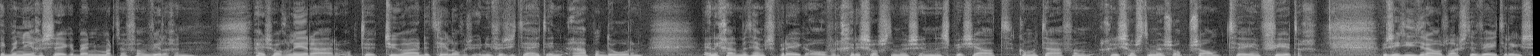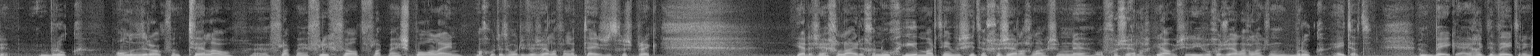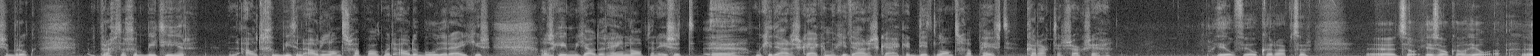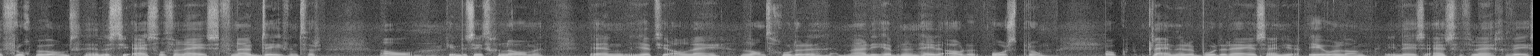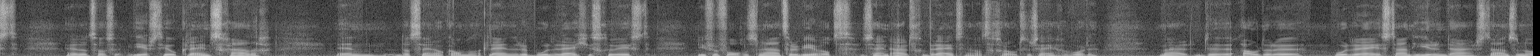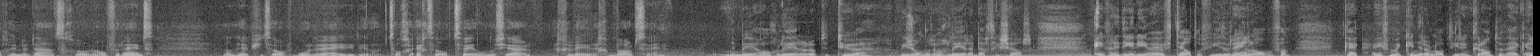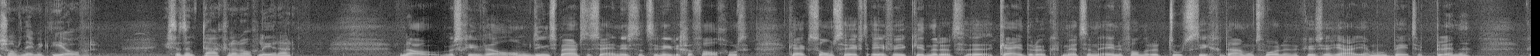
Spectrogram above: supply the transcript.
Ik ben neergestreken bij Martin van Willigen. Hij is hoogleraar op de TUA, de Theologische Universiteit in Apeldoorn. En ik ga met hem spreken over Chrysostomus en een speciaal commentaar van Chrysostomus op Psalm 42. We zitten hier trouwens langs de Weteringse broek, onder de rook van Twello, eh, vlakbij een vliegveld, vlakbij een spoorlijn. Maar goed, dat hoort u vanzelf al tijdens het gesprek. Ja, er zijn geluiden genoeg hier, Martin. We zitten gezellig langs een, uh, of gezellig, ja, we zitten hier wel gezellig langs een broek, heet dat. Een beek eigenlijk, de Weteringse broek. Een prachtig gebied hier. Een oud gebied, een oud landschap ook, met oude boerderijtjes. Als ik hier met jou doorheen loop, dan is het, uh, moet je daar eens kijken, moet je daar eens kijken. Dit landschap heeft karakter, zou ik zeggen. Heel veel karakter. Uh, het is ook al heel vroeg bewoond. Hè? Dus die IJsselvallei is vanuit Deventer al in bezit genomen. En je hebt hier allerlei landgoederen, maar die hebben een hele oude oorsprong. Ook kleinere boerderijen zijn hier eeuwenlang in deze IJsselvallei geweest. dat was eerst heel kleinschalig. En dat zijn ook allemaal kleinere boerderijtjes geweest. Die vervolgens later weer wat zijn uitgebreid en wat groter zijn geworden. Maar de oudere boerderijen staan hier en daar, staan ze nog inderdaad gewoon overeind. Dan heb je het over boerderijen die toch echt wel 200 jaar geleden gebouwd zijn. Dan ben je hoogleraar op de TUA, bijzonder hoogleraar dacht ik zelfs. Een van de dingen die je mij vertelt als we hier doorheen lopen van... Kijk, een van mijn kinderen loopt hier in Krantenwijk en soms neem ik die over. Is dat een taak van een hoogleraar? Nou, misschien wel. Om dienstbaar te zijn is dat in ieder geval goed. Kijk, soms heeft een van je kinderen het uh, keidruk met een een of andere toets die gedaan moet worden. En dan kun je zeggen, ja, jij moet beter plannen.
